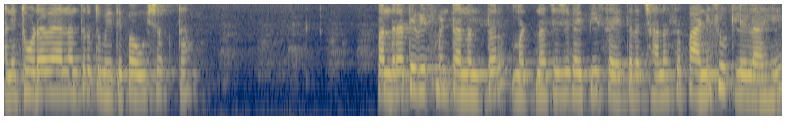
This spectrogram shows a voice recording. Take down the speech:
आणि थोड्या वेळानंतर तुम्ही ते पाहू शकता. पंधरा ते वीस मिनटानंतर मटणाचे जे काही पीस आहे त्याला छान असं पाणी सुटलेलं आहे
